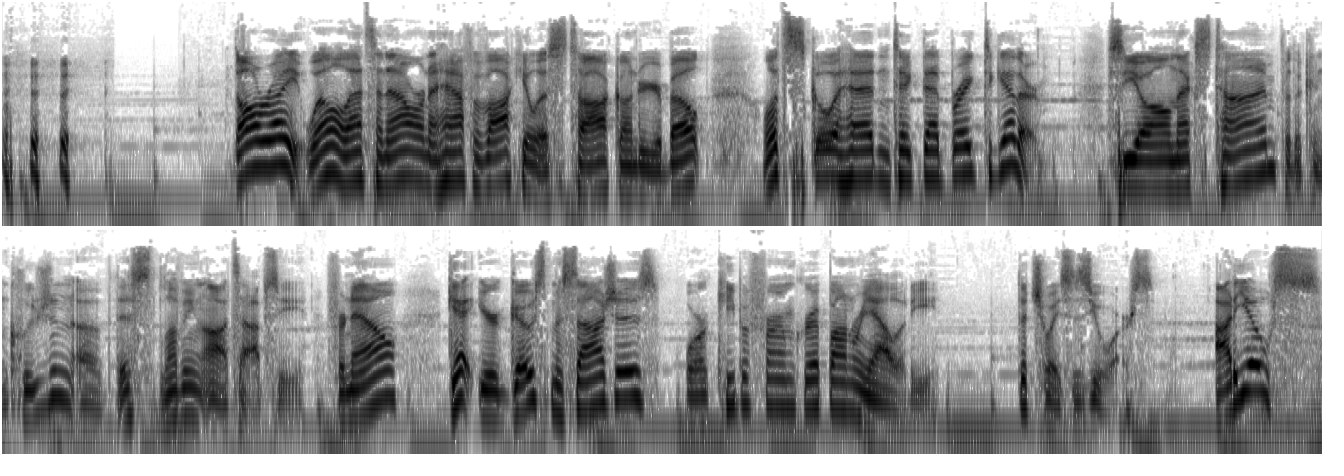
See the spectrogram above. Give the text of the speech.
All right, well, that's an hour and a half of Oculus talk under your belt. Let's go ahead and take that break together. See you all next time for the conclusion of this loving autopsy. For now, get your ghost massages or keep a firm grip on reality. The choice is yours. Adios.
